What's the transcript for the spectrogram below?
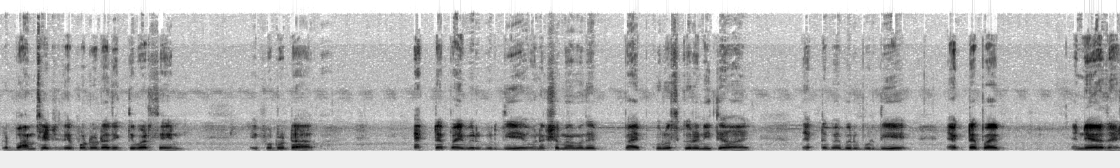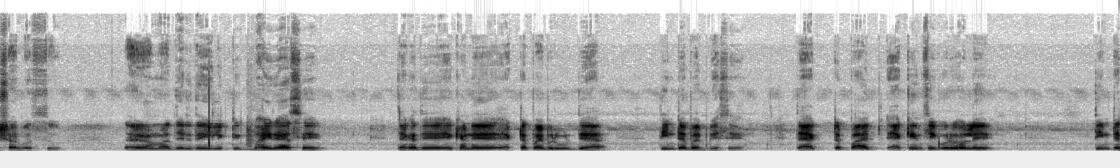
আর বাম সাইডের যে ফটোটা দেখতে পাচ্ছেন এই ফটোটা একটা পাইপের উপর দিয়ে অনেক সময় আমাদের পাইপ ক্রস করে নিতে হয়। একটা পাইপের উপর দিয়ে একটা পাইপ নেওয়া যায় সর্বোচ্চ। তাই আমাদের যে ইলেকট্রিক ভাইরা আছে, দেখা যায় এখানে একটা পাইপের উপর দেওয়া তিনটা পাইপ গেছে। তা একটা পাইপ এক ইঞ্চি করে হলে তিনটা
